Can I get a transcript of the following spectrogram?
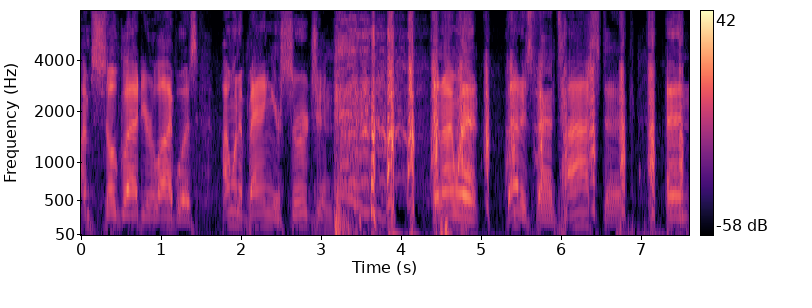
"I'm so glad you're alive," was "I want to bang your surgeon." And I went, that is fantastic. And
